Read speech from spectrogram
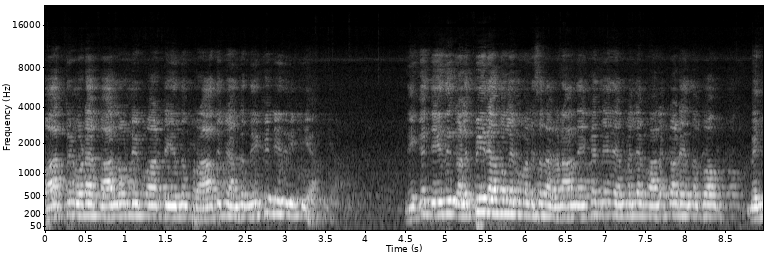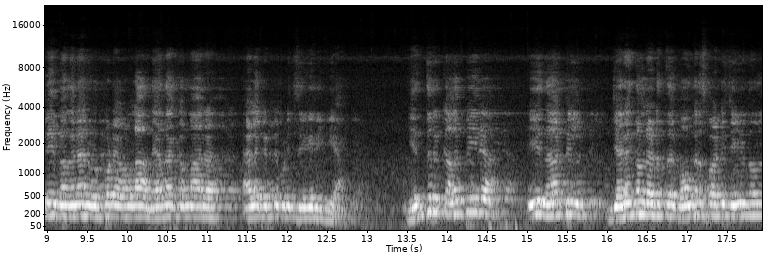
പാർട്ടിയുടെ പാർലമെന്ററി പാർട്ടി എന്ന് പ്രാഥമിക അംഗം നീക്കം ചെയ്തിരിക്കുക. നീക്കം ചെയ്ത് കളിപ്പീരാന്നുള്ള ഇപ്പൊ മനസ്സിലാക്കണം. ആ നീക്കം ചെയ്ത് എം എൽ എ പാലക്കാട് ചെന്നപ്പോൾ ബെന്നി ബംഗനാൻ ഉൾപ്പെടെയുള്ള നേതാക്കന്മാർ അയാളെ കെട്ടിപ്പിടിച്ച് സ്വീകരിക്കുക. എന്തൊരു കളിപ്പീര ഈ നാട്ടിൽ ജനങ്ങളുടെ അടുത്ത് കോൺഗ്രസ് പാർട്ടി ചെയ്യുന്നത്?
